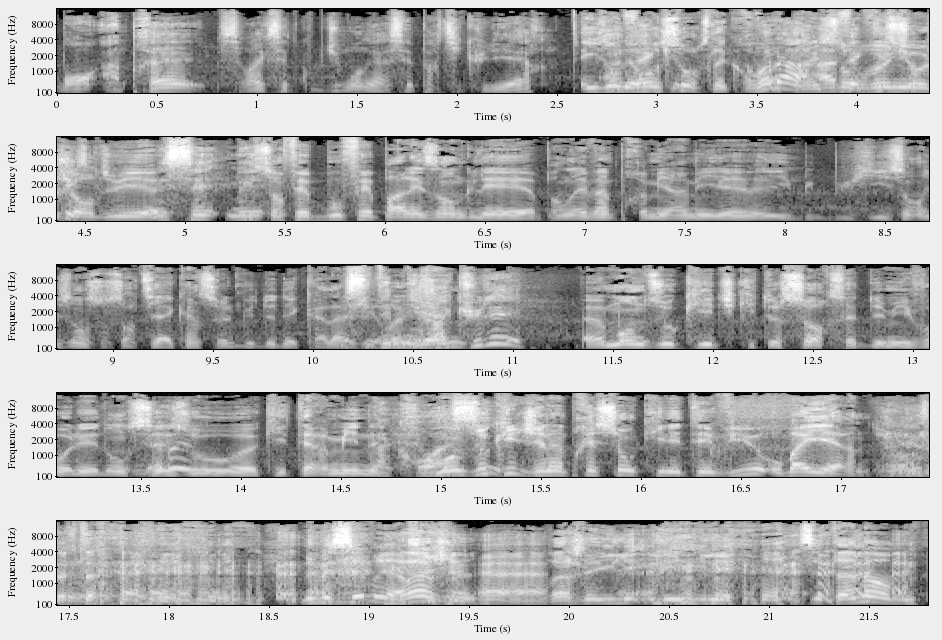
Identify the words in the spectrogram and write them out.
Bon, après, c'est vrai que cette Coupe du Monde est assez particulière. Et ils ont des ressources, les Croates. Voilà, ils sont venus aujourd'hui. euh, Ils sont fait bouffer par les Anglais pendant les 20 premières minutes. Ils, sont- ils en sont sortis avec un seul but de décalage. C'était miraculé. Euh, Mandzukic qui te sort cette demi-volée, dont Mais oui. Cezou euh, qui termine. La Croatie. Mandzukic, j'ai l'impression qu'il était vieux au Bayern. vois. non mais c'est vrai, Rajl, Rajl, il est, il est- il est- c'est un homme.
